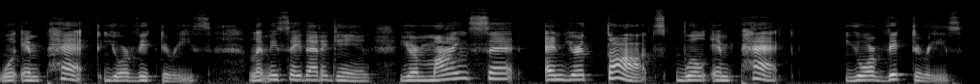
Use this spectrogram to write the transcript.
will impact your victories. Let me say that again your mindset and your thoughts will impact your victories.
